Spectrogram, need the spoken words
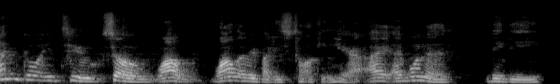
I'm going to. So while while everybody's talking here, I, I want to maybe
